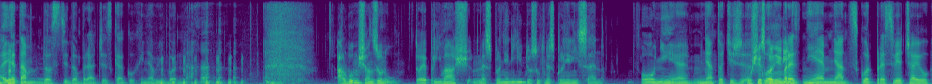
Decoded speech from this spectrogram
A je tam dosť dobrá česká kuchyňa, výborná. Album šanzonů, to je prý váš nesplněný, dosud nesplněný sen. O nie, mňa totiž... Už je splnený? Pre, nie, mňa skôr presviečajú,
